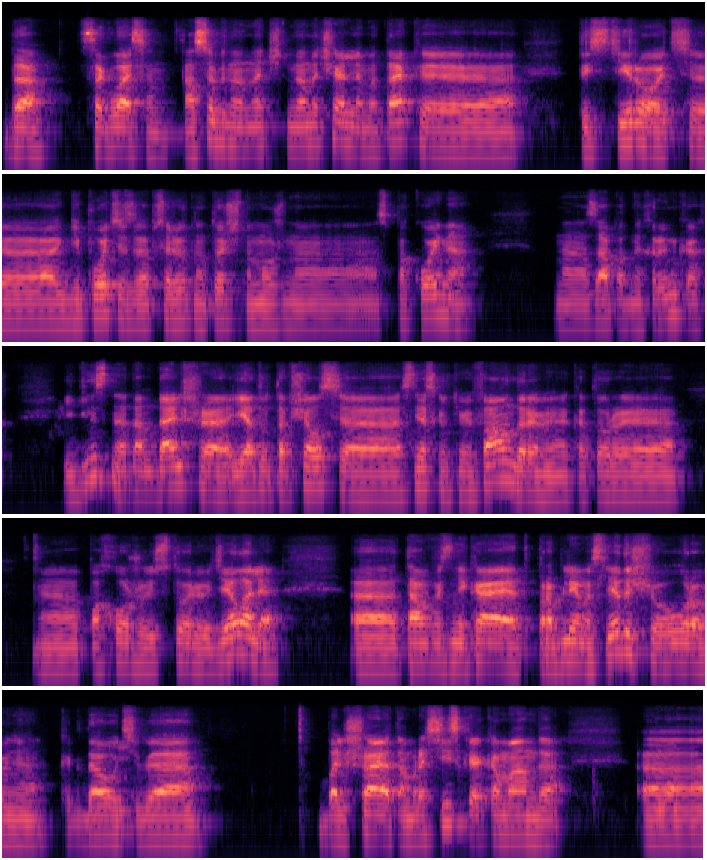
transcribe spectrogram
Да, согласен. Особенно на, на начальном этапе э, тестировать э, гипотезы абсолютно точно можно спокойно на западных рынках. Единственное, там дальше, я тут общался с несколькими фаундерами, которые э, похожую историю делали, там возникает проблема следующего уровня, когда у тебя большая там российская команда, э,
